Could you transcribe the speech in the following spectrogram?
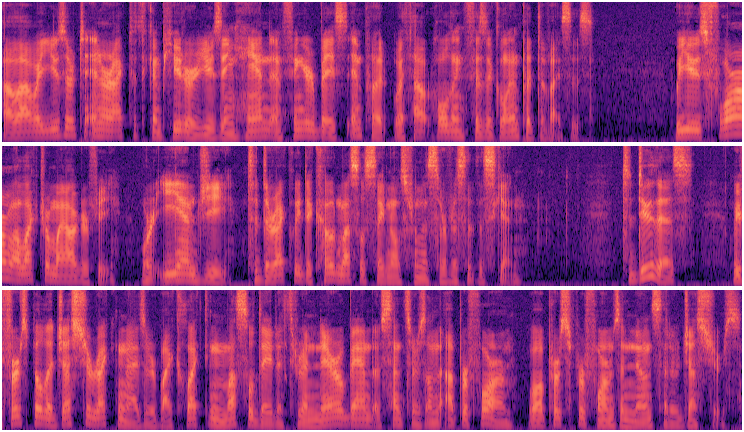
allow a user to interact with the computer using hand and finger based input without holding physical input devices. We use forearm electromyography, or EMG, to directly decode muscle signals from the surface of the skin. To do this, we first build a gesture recognizer by collecting muscle data through a narrow band of sensors on the upper forearm while a person performs a known set of gestures.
